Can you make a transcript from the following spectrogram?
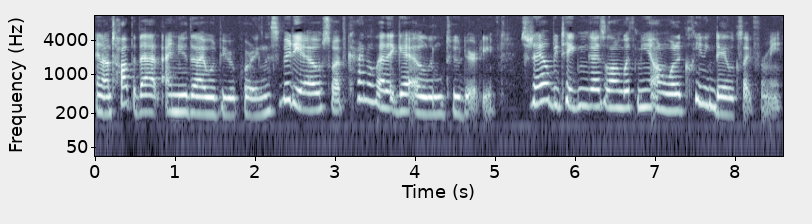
And on top of that, I knew that I would be recording this video, so I've kind of let it get a little too dirty. Today I'll be taking you guys along with me on what a cleaning day looks like for me.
